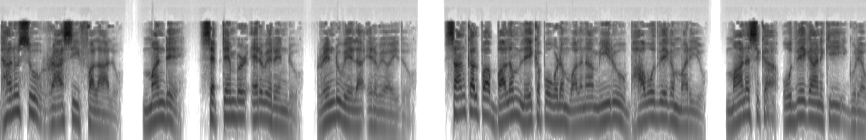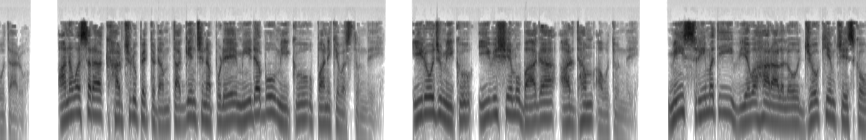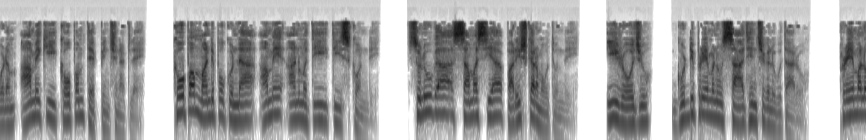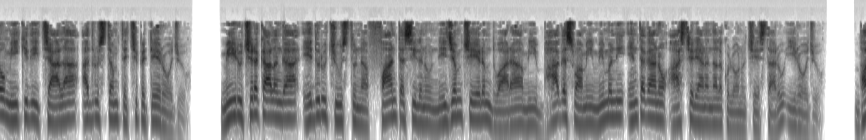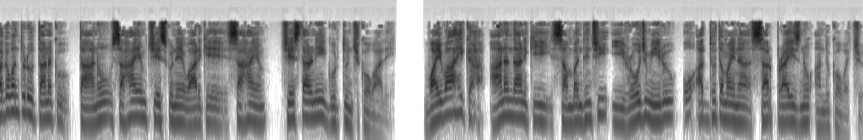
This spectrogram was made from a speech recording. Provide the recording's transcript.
ధనుసు రాశి ఫలాలు. మండే సెప్టెంబర్ ఇరవై రెండు రెండు వేల ఇరవై ఐదు. సంకల్ప బలం లేకపోవడం వలన మీరు భావోద్వేగం మరియు మానసిక ఉద్వేగానికి గురి అవుతారు అనవసర ఖర్చులు పెట్టడం తగ్గించినప్పుడే మీ డబ్బు మీకు పనికి వస్తుంది. ఈరోజు మీకు ఈ విషయము బాగా అర్థం అవుతుంది. మీ శ్రీమతి వ్యవహారాలలో జోక్యం చేసుకోవడం ఆమెకి కోపం తెప్పించినట్లే. కోపం మండిపోకుండా ఆమె అనుమతి తీసుకోండి. సులువుగా సమస్య పరిష్కారమవుతుంది. ఈ రోజు గుడ్డి ప్రేమను సాధించగలుగుతారు. ప్రేమలో మీకిది చాలా అదృష్టం తెచ్చిపెట్టే రోజు. మీరు చిరకాలంగా ఎదురు చూస్తున్న ఫాంటసీలను నిజం చేయడం ద్వారా మీ భాగస్వామి మిమ్మల్ని ఎంతగానో ఆశ్చర్యానందాలకు లోను చేస్తారు ఈ రోజు. భగవంతుడు తనకు తాను సహాయం చేసుకునే వారికే సహాయం చేస్తారని గుర్తుంచుకోవాలి. వైవాహిక ఆనందానికి సంబంధించి ఈ రోజు మీరు ఓ అద్భుతమైన సర్ప్రైజ్ను అందుకోవచ్చు.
